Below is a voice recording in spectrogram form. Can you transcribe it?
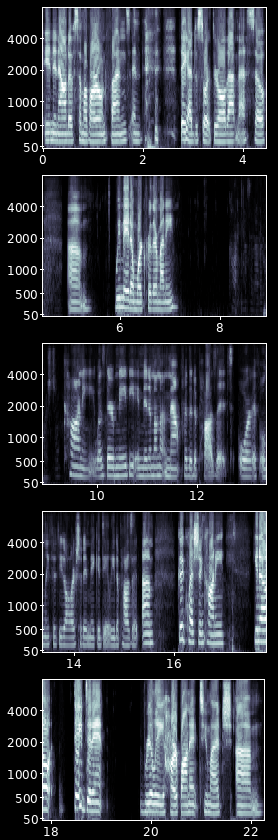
in and out of some of our own funds, and they had to sort through all that mess. So um, we made them work for their money. Connie has another question. Connie, was there maybe a minimum amount for the deposit, or if only fifty dollars, should I make a daily deposit? Um, good question, Connie. You know, they didn't really harp on it too much. Um,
